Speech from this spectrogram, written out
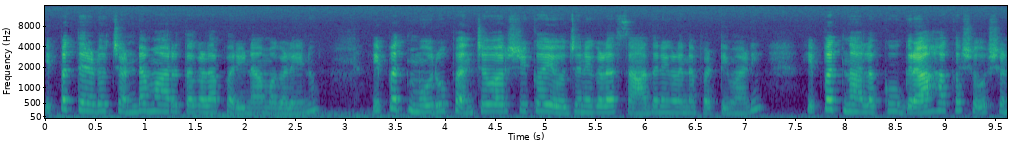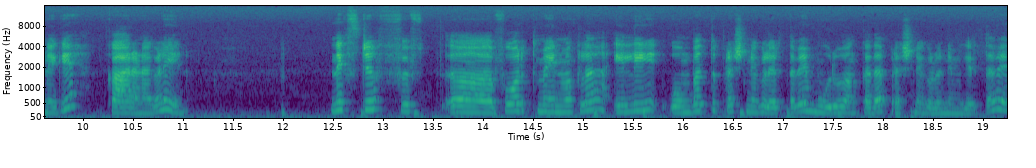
ಇಪ್ಪತ್ತೆರಡು ಚಂಡಮಾರುತಗಳ ಪರಿಣಾಮಗಳೇನು? ಇಪ್ಪತ್ತ್ಮೂರು ಪಂಚವಾರ್ಷಿಕ ಯೋಜನೆಗಳ ಸಾಧನೆಗಳನ್ನು ಪಟ್ಟಿ ಮಾಡಿ ಇಪ್ಪತ್ನಾಲ್ಕು ಗ್ರಾಹಕ ಶೋಷಣೆಗೆ ಕಾರಣಗಳೇನು? ನೆಕ್ಸ್ಟ್ ಫಿಫ್ತ್ ಫೋರ್ತ್ ಮೇನ್ ಮಕ್ಕಳ ಇಲ್ಲಿ ಒಂಬತ್ತು ಪ್ರಶ್ನೆಗಳಿರ್ತವೆ, ಮೂರು ಅಂಕದ ಪ್ರಶ್ನೆಗಳು ನಿಮಗಿರ್ತವೆ.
